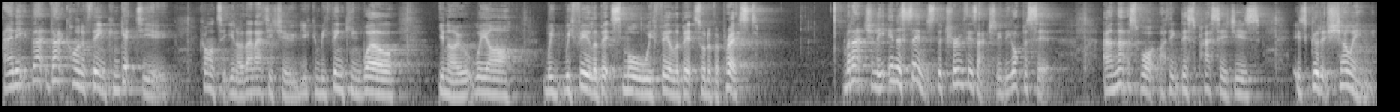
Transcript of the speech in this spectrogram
And it, that, that kind of thing can get to you, can't it? You know, that attitude. You can be thinking, well, you know, we are, we, we feel a bit small, we feel a bit sort of oppressed. But actually, in a sense, the truth is actually the opposite. And that's what I think this passage is, is good at showing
